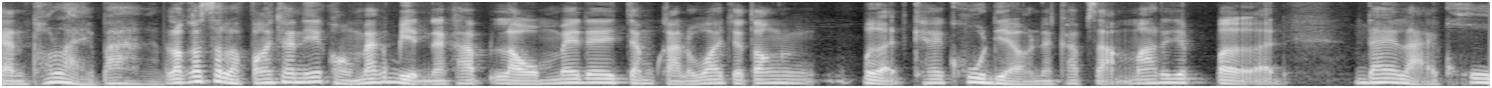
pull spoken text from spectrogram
กันเท่าไหร่บ้าง แล้วก็สำหรับฟังก์ชันนี้ของ Macbit นะครับ เราไม่ได้จำกัดว่าจะต้องเปิดแค่คู่เดียวนะครับ สามารถที่จะเปิดได้หลายคู่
